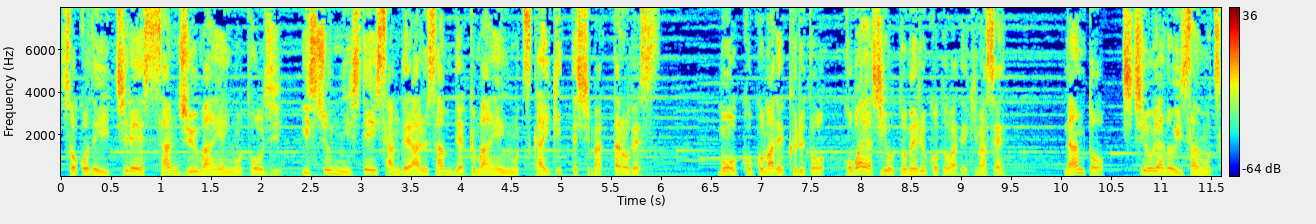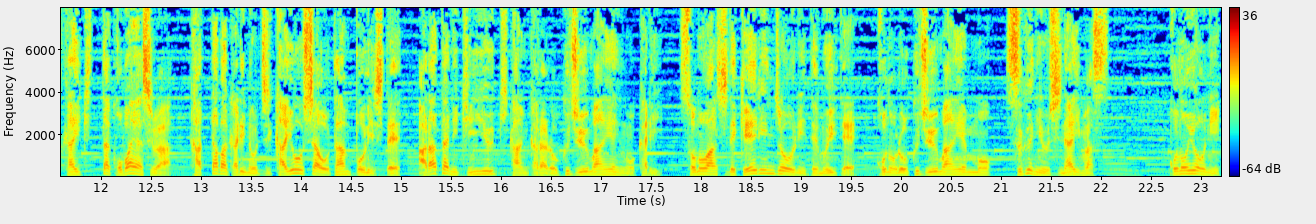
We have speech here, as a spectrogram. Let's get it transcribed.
そこで1レース30万円を投じ、一瞬に指定遺産である300万円を使い切ってしまったのです。もうここまで来ると、小林を止めることはできません。なんと、父親の遺産を使い切った小林は、買ったばかりの自家用車を担保にして、新たに金融機関から60万円を借り、その足で競輪場に出向いて、この60万円もすぐに失います。このように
